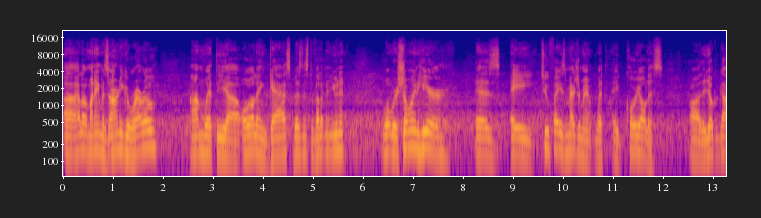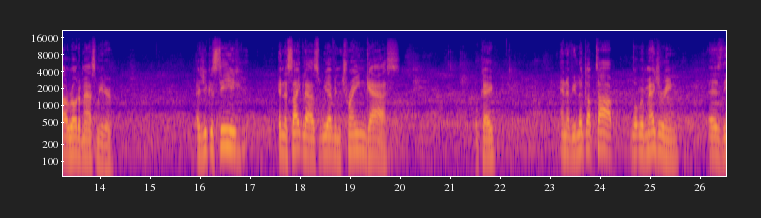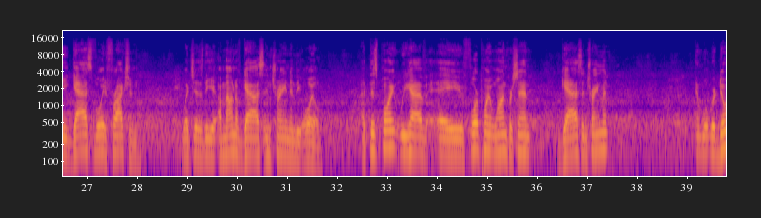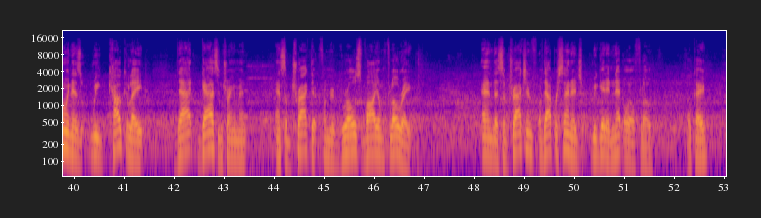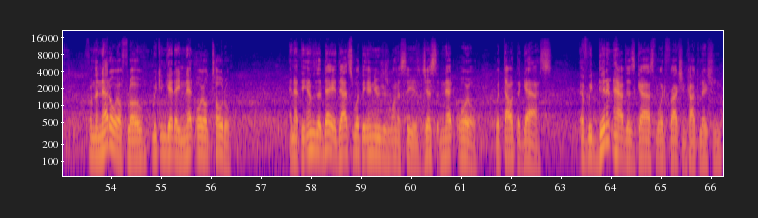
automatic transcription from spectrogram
Uh, hello, my name is Ernie Guerrero. I'm with the uh, Oil and Gas Business Development Unit. What we're showing here is a two-phase measurement with a Coriolis, uh, the Yokogawa Rotamass meter. As you can see in the sight glass, we have entrained gas, okay? And if you look up top, what we're measuring is the gas void fraction, which is the amount of gas entrained in the oil. At this point, we have a 4.1% gas entrainment. And what we're doing is we calculate that gas entrainment and subtract it from your gross volume flow rate. And the subtraction of that percentage, we get a net oil flow, okay? From the net oil flow, we can get a net oil total. And at the end of the day, that's what the end users want to see is just net oil without the gas. If we didn't have this gas void fraction calculation,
